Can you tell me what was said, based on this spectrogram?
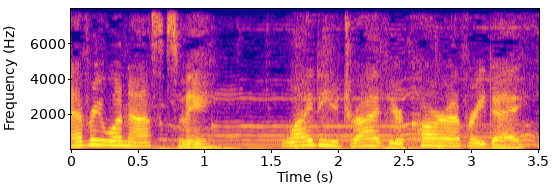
Everyone asks me, why do you drive your car every day?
